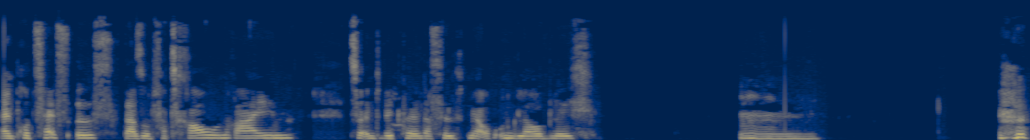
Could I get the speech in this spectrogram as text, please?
ein Prozess ist, da so ein Vertrauen rein zu entwickeln, das hilft mir auch unglaublich. Mm.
